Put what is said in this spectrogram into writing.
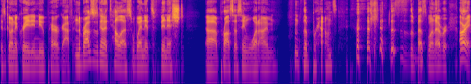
it's going to create a new paragraph. And the browser is going to tell us when it's finished uh, processing what I'm the Browns. this is the best one ever. All right.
